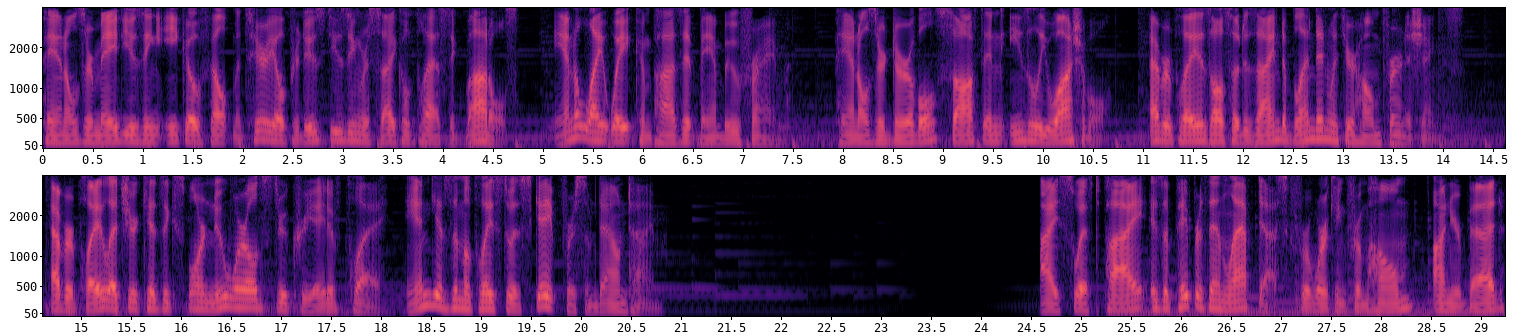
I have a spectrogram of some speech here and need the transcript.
Panels are made using eco felt material produced using recycled plastic bottles and a lightweight composite bamboo frame. Panels are durable, soft, and easily washable. Everplay is also designed to blend in with your home furnishings. Everplay lets your kids explore new worlds through creative play and gives them a place to escape for some downtime. iSwift Pi is a paper-thin lap desk for working from home, on your bed,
